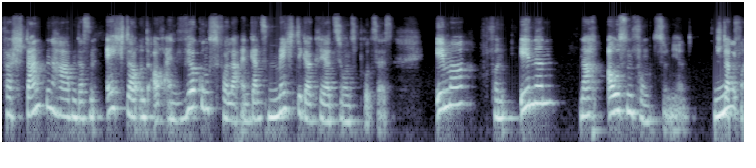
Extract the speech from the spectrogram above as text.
verstanden haben, dass ein echter und auch ein wirkungsvoller, ein ganz mächtiger Kreationsprozess immer von innen nach außen funktioniert statt von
